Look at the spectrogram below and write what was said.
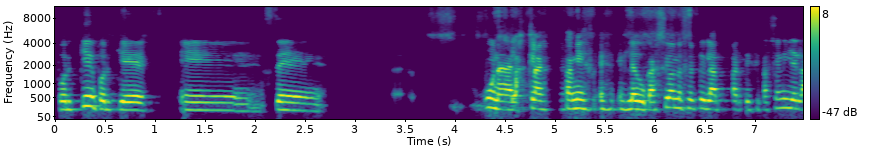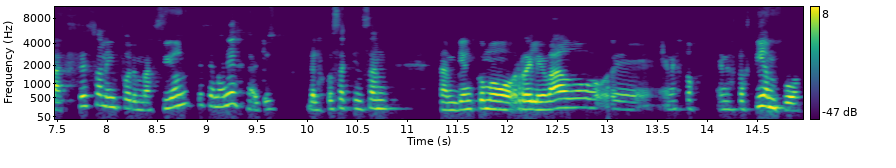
¿Por qué? Porque eh, una de las claves también es, la educación, ¿no es cierto? Y la participación y el acceso a la información que se maneja, aquí, de las cosas que se han también como relevado eh, en, estos, en estos tiempos.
